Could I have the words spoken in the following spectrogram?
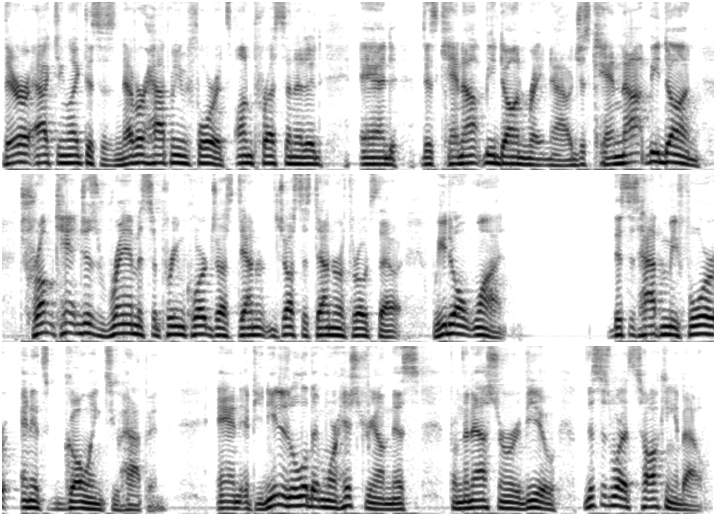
They're acting like this has never happened before. It's unprecedented, and this cannot be done right now. It just cannot be done. Trump can't just ram a Supreme Court just down, justice down our throats that we don't want. This has happened before, and it's going to happen. And if you needed a little bit more history on this from the National Review, this is what it's talking about.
